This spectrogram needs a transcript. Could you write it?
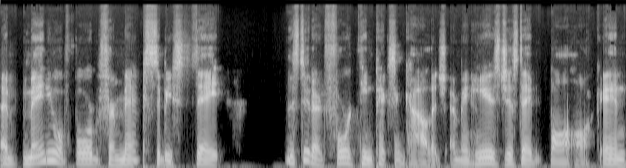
And Emmanuel Forbes from Mississippi State, this dude had 14 picks in college. I mean, he is just a ball hawk and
